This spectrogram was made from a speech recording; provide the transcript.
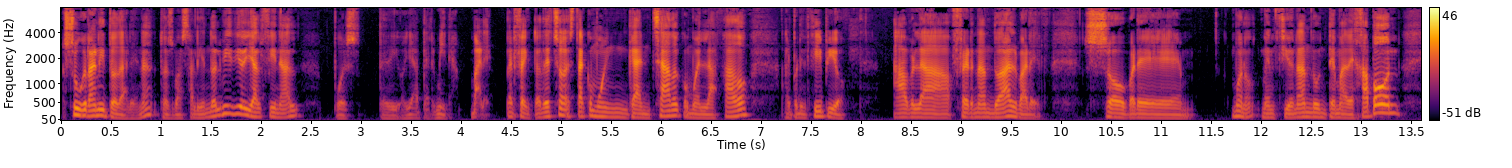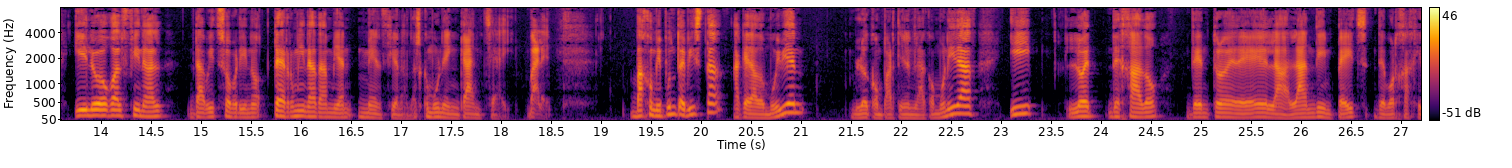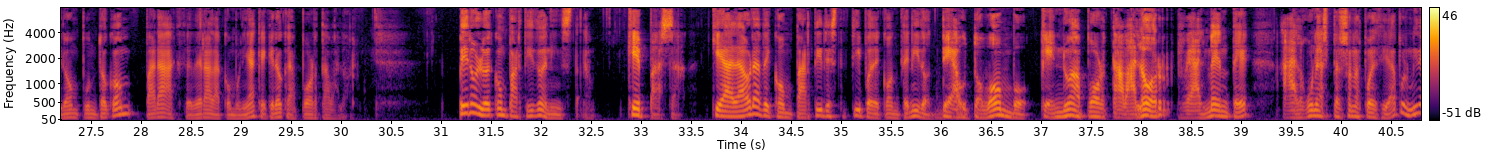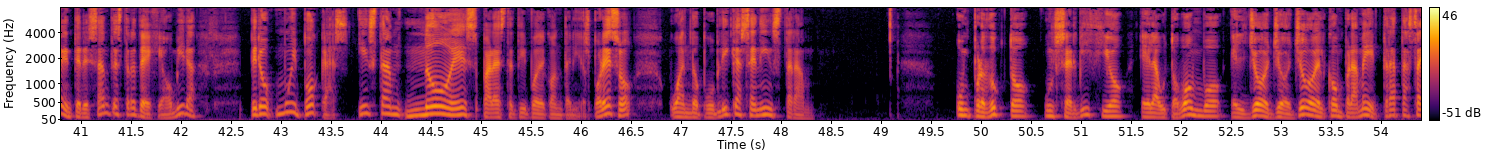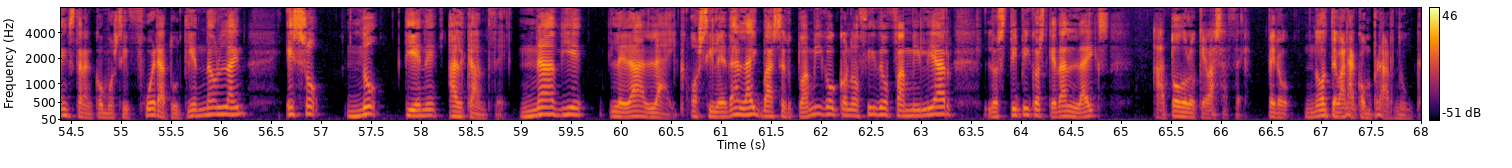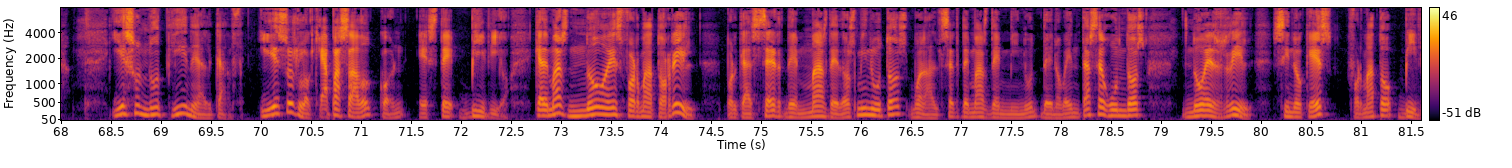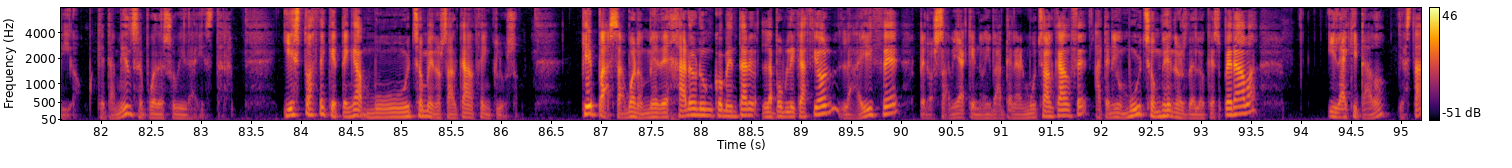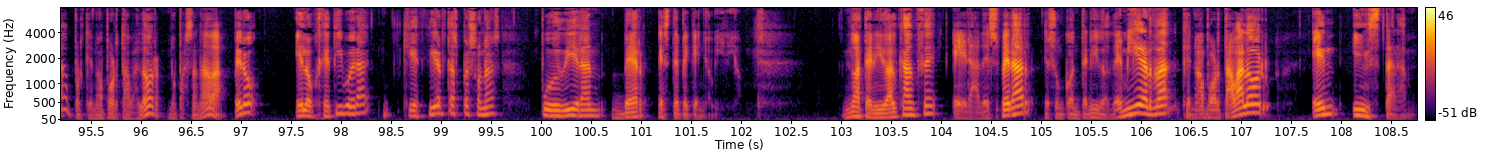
su granito de arena. Entonces va saliendo el vídeo y al final, pues te digo, ya termina. Vale, perfecto. De hecho, está como enganchado, como enlazado. Al principio habla Fernando Álvarez sobre, bueno, mencionando un tema de Japón y luego al final David Sobrino termina también mencionando. Es como un enganche ahí. Vale. Bajo mi punto de vista, ha quedado muy bien. Lo he compartido en la comunidad y lo he dejado dentro de la landing page de borjagirón.com para acceder a la comunidad que creo que aporta valor. Pero lo he compartido en Instagram. ¿Qué pasa? Que a la hora de compartir este tipo de contenido de autobombo que no aporta valor realmente, a algunas personas puede decir, ah, pues mira, interesante estrategia, o mira, pero muy pocas. Instagram no es para este tipo de contenidos. Por eso, cuando publicas en Instagram un producto, un servicio, el autobombo, el yo, yo, yo, el cómprame tratas a Instagram como si fuera tu tienda online, eso no tiene alcance. Nadie le da like. O si le da like va a ser tu amigo, conocido, familiar, los típicos que dan likes a todo lo que vas a hacer, pero no te van a comprar nunca. Y eso no tiene alcance. Y eso es lo que ha pasado con este vídeo, que además no es formato reel, porque al ser de más de dos minutos, bueno, al ser de más de, de 90 segundos, no es reel, sino que es formato vídeo, que también se puede subir a Instagram. Y esto hace que tenga mucho menos alcance incluso. ¿Qué pasa? Bueno, me dejaron un comentario, la publicación la hice, pero sabía que no iba a tener mucho alcance, ha tenido mucho menos de lo que esperaba, y la he quitado, ya está, porque no aporta valor, no pasa nada. Pero el objetivo era que ciertas personas pudieran ver este pequeño vídeo. No ha tenido alcance, era de esperar, es un contenido de mierda que no aporta valor en Instagram.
